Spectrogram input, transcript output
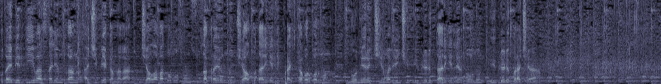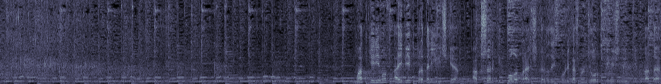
Кудайбердиева Сталимхан Аджибековнаға Жалабат облысының Сузак районунун жалпы дарыгердик практика борборунун номер 21 үй бүлөлүк дарыгерлер тобунун үй бүлөлүк врачы. Маткеримов Айбек Тураталиевичке, акушер гинеколог врач, Кыргыз Республикасынын жогорку кеңешинин депутаты.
